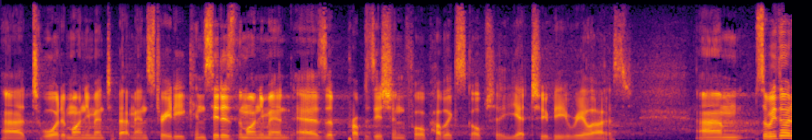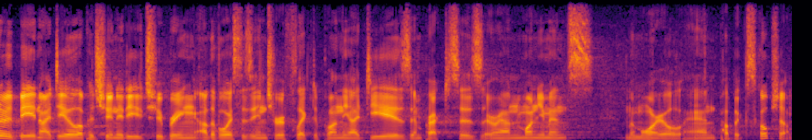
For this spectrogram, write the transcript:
uh, toward a monument to Batman's treaty, considers the monument as a proposition for public sculpture yet to be realised. Um, so we thought it would be an ideal opportunity to bring other voices in to reflect upon the ideas and practices around monuments, memorial, and public sculpture.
